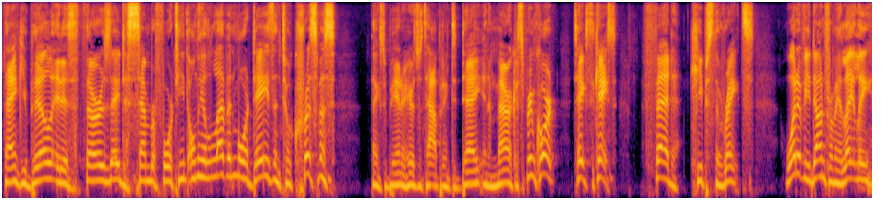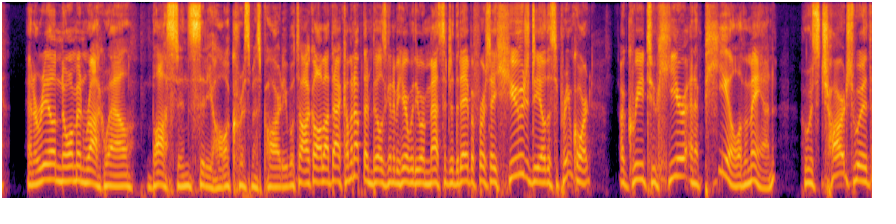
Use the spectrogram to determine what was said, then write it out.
Thank you, Bill. It is Thursday, December 14th. Only 11 more days until Christmas. Thanks for being here. Here's what's happening today in America. Supreme Court takes the case. Fed keeps the rates. What have you done for me lately? And a real Norman Rockwell, Boston City Hall Christmas party. We'll talk all about that coming up. Then Bill's going to be here with your message of the day. But first, a huge deal. The Supreme Court agreed to hear an appeal of a man who was charged with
